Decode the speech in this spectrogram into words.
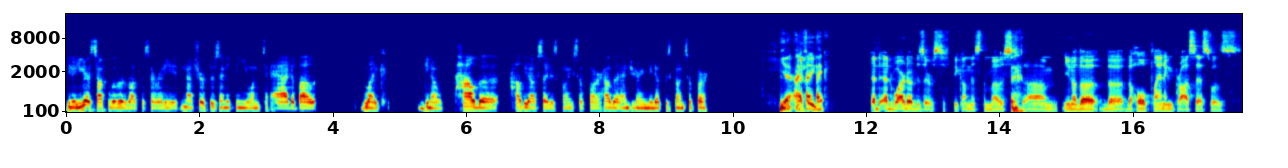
you know, you guys talked a little bit about this already. Not sure if there's anything you wanted to add about, like, you know, how the how the offsite is going so far, how the engineering meetup is going so far. Yeah, I, I think. I, Ed, Eduardo deserves to speak on this the most. um, you know, the the the whole planning process was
